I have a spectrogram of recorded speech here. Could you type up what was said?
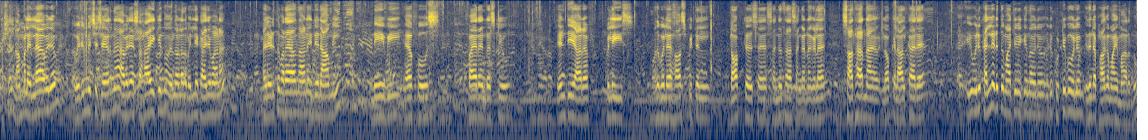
പക്ഷെ നമ്മളെല്ലാവരും ഒരുമിച്ച് ചേർന്ന് അവരെ സഹായിക്കുന്നു എന്നുള്ളത് വലിയ കാര്യമാണ്. അതിലെടുത്തു പറയാവുന്നതാണ് Indian army navy air force fire and rescue N D R F police അതുപോലെ ഹോസ്പിറ്റൽ ഡോക്ടേഴ്സ് സന്നദ്ധ സംഘടനകൾ സാധാരണ ലോക്കൽ ആൾക്കാർ ഈ ഒരു കല്ലെടുത്ത് മാറ്റിവെക്കുന്ന ഒരു ഒരു കുട്ടി പോലും ഇതിന്റെ ഭാഗമായി മാറുന്നു.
